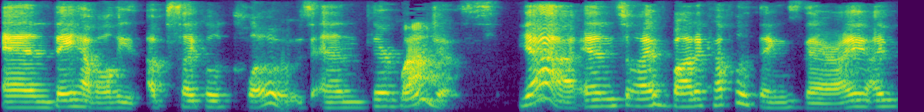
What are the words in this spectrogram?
and they have all these upcycled clothes, and they're Wow. gorgeous. Yeah, and so I've bought a couple of things there. I, I've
